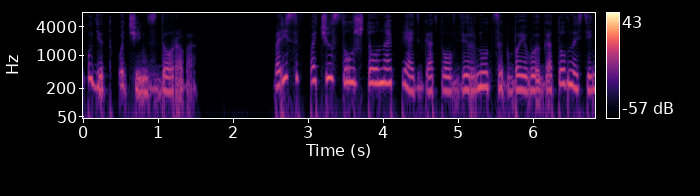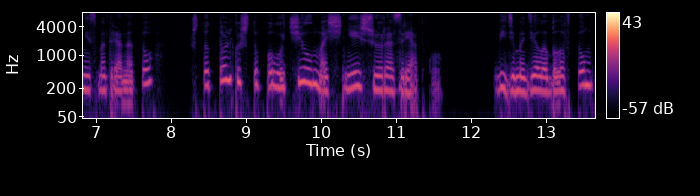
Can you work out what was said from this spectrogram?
будет очень здорово. Борисов почувствовал, что он опять готов вернуться к боевой готовности, несмотря на то, что только что получил мощнейшую разрядку. Видимо, дело было в том,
